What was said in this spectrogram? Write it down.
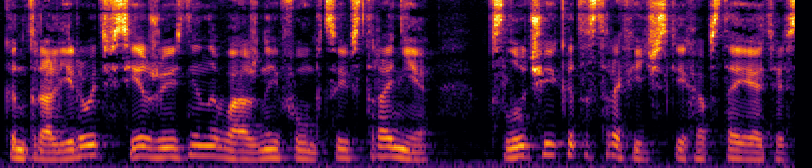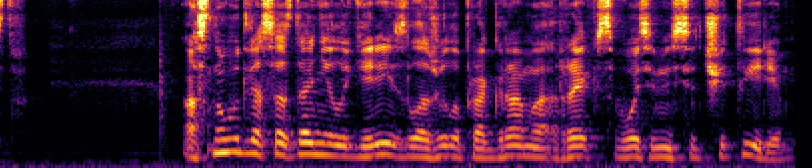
контролировать все жизненно важные функции в стране в случае катастрофических обстоятельств. Основу для создания лагерей заложила программа REX-84,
